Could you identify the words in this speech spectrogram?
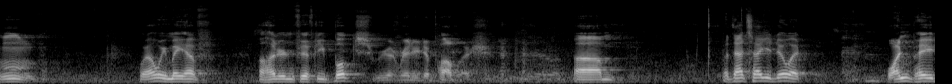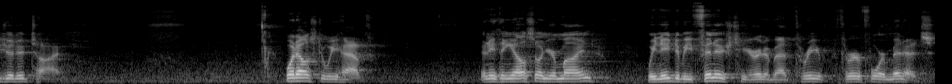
Mm. Well, we may have 150 books ready to publish. Um, but that's how you do it, one page at a time. What else do we have? Anything else on your mind? We need to be finished here in about three, three or four minutes,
